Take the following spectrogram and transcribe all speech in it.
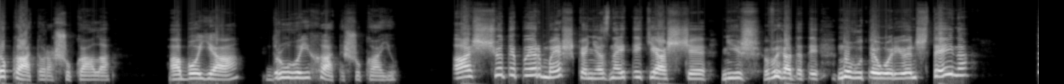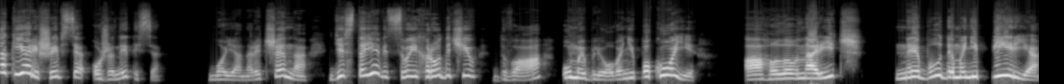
льокатора шукала, або я другої хати шукаю. А що тепер мешкання знайти тяжче, ніж вигадати нову теорію Ейнштейна? Так я рішився оженитися. Моя наречена дістає від своїх родичів два умебльовані покої, а головна річ не буде мені пір'я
